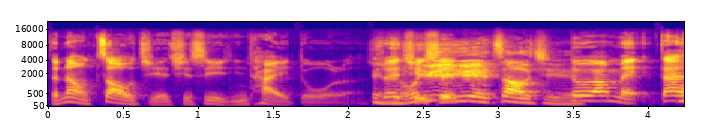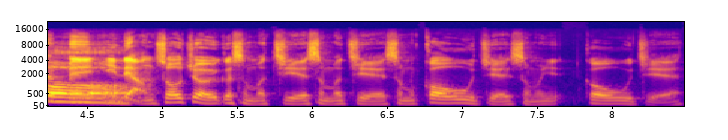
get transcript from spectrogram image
的那种造节，其实已经太多了，所以其实月月造节，对啊，每但每一两周就有一个什么节、什么节、什么购物节、什么购物节，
